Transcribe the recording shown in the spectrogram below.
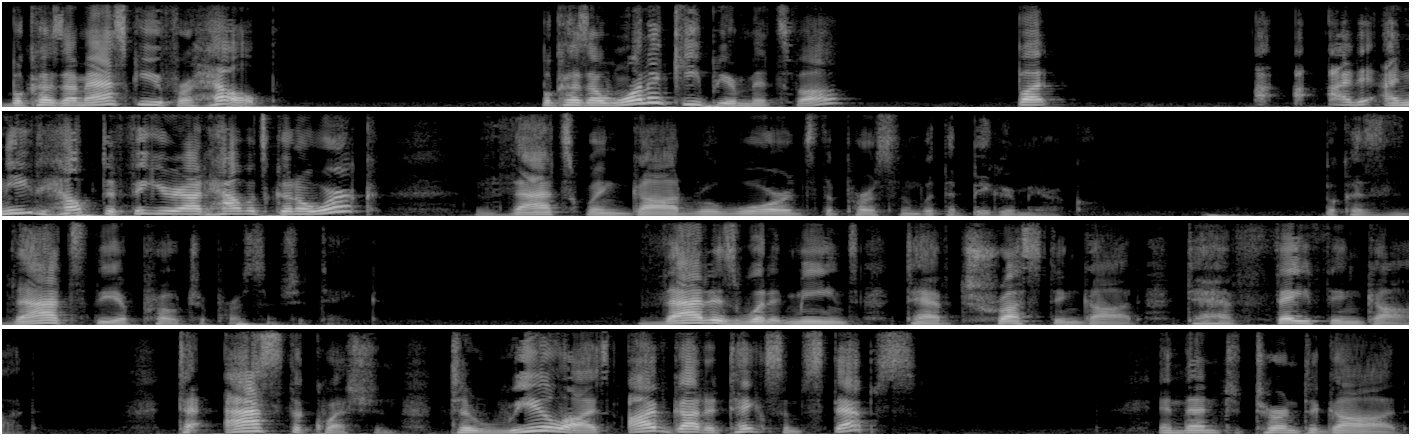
because I'm asking you for help, because I want to keep your mitzvah, but I, I, I need help to figure out how it's going to work. That's when God rewards the person with a bigger miracle. Because that's the approach a person should take. That is what it means to have trust in God, to have faith in God, to ask the question, to realize I've got to take some steps, and then to turn to God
